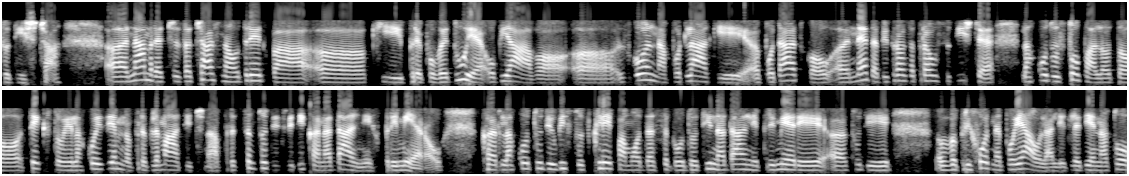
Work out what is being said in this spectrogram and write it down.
sodišča. Uh, namreč začasna odredba, uh, ki prepoveduje objavo zgolj na podlagi podatkov, ne da bi pravzaprav sodišče lahko dostopalo do tekstov, je lahko izjemno problematična, predvsem tudi z vidika nadaljnih primerov, ker lahko tudi v bistvu sklepamo, da se bodo ti nadaljni primeri tudi v prihodne pojavljali, glede na to,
